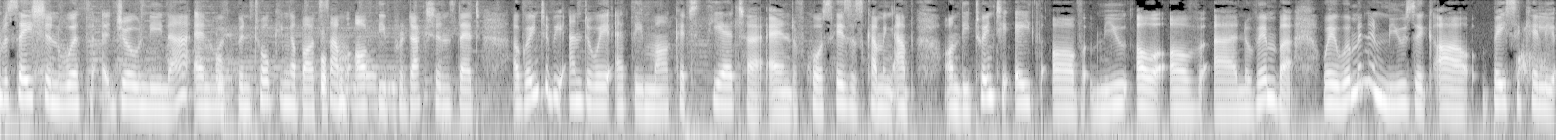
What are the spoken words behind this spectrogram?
conversation with Joe Nina, and we've been talking about some of the productions that are going to be underway at the Market Theatre. And of course, his is coming up on the 28th of, mu- oh, of uh, November, where Women in Music are basically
